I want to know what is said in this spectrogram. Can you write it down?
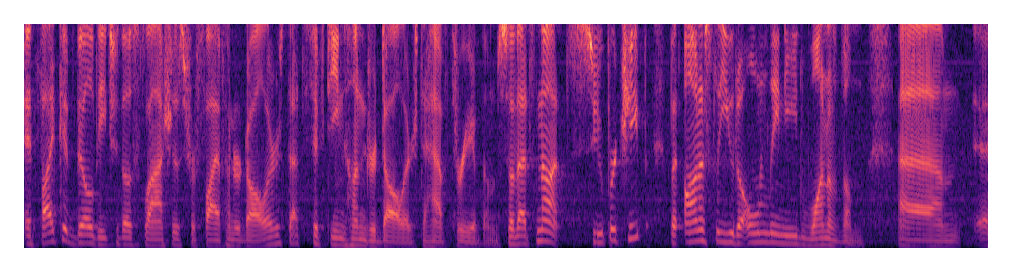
If I could build each of those flashes for $500, that's $1,500 to have three of them. So that's not super cheap, but honestly, you'd only need one of them. Um, uh,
